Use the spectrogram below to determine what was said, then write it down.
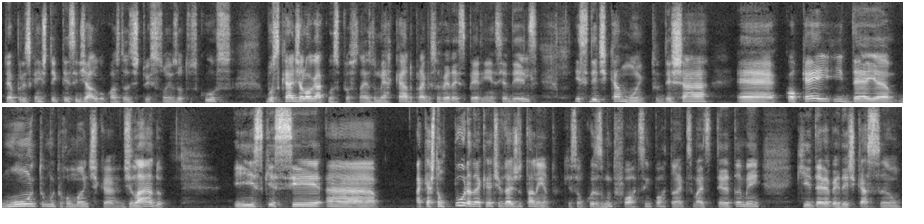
Então é por isso que a gente tem que ter esse diálogo com as duas instituições, outros cursos, buscar dialogar com os profissionais do mercado para absorver da experiência deles e se dedicar muito, deixar é, qualquer ideia muito, muito romântica de lado e esquecer a, a questão pura da criatividade do talento, que são coisas muito fortes e importantes, mas entender também que deve haver dedicação,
